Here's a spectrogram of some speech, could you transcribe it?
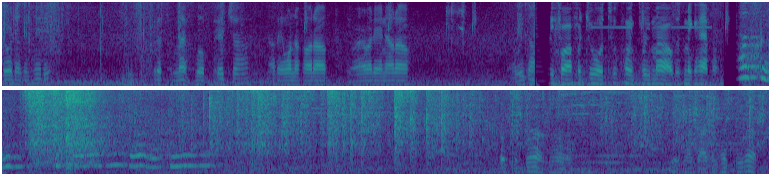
door doesn't hit it. Get us a nice little picture. Nothing want to photo. You already in now though. And we gone pretty far for Jewel, 2.3 miles. Let's make it happen. Look at the dog, man. See my guy can hook me up.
